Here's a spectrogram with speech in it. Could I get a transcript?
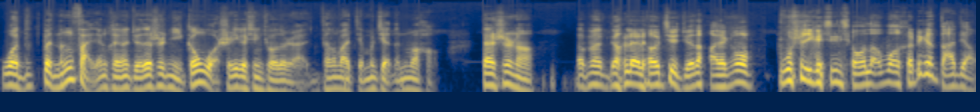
我的本能反应可能觉得是你跟我是一个星球的人，你才能把节目剪得那么好。但是呢，咱们聊来聊去，觉得好像跟我不是一个星球的，我和这个咋讲？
